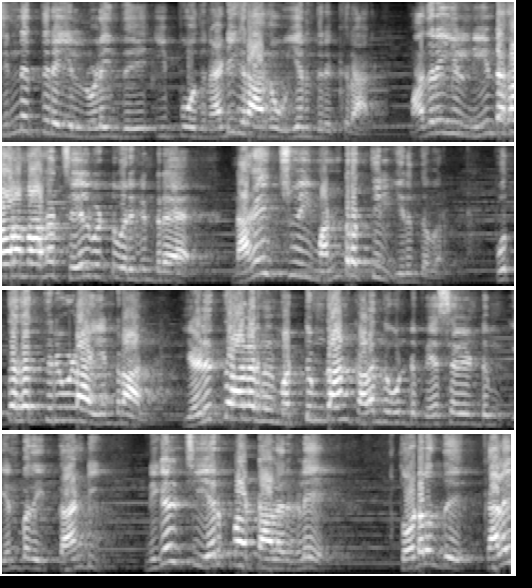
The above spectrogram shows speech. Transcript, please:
சின்னத்திரையில் நுழைந்து இப்போது நடிகராக உயர்ந்திருக்கிறார். மதுரையில் நீண்ட காலமாக செயல்பட்டு வருகின்ற நகைச்சுவை மன்றத்தில் இருந்தவர். புத்தக திருவிழா என்றால் எழுத்தாளர்கள் மட்டும்தான் கலந்து கொண்டு பேச வேண்டும் என்பதை தாண்டி நிகழ்ச்சி ஏற்பாட்டாளர்களே தொடர்ந்து கலை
